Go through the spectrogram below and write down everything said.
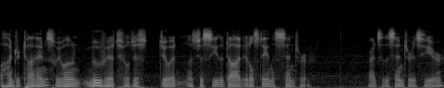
A hundred times. We won't move it, we'll just do it. Let's just see the dot. It'll stay in the center. Alright, so the center is here.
